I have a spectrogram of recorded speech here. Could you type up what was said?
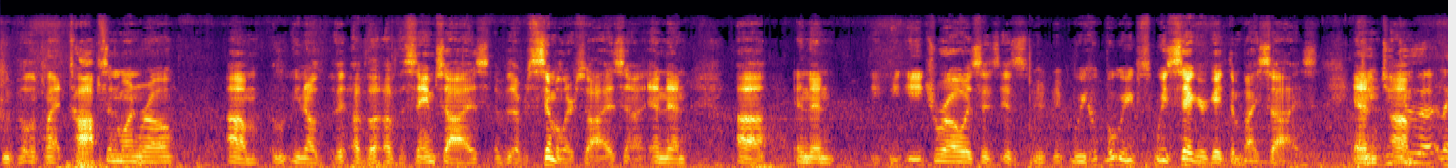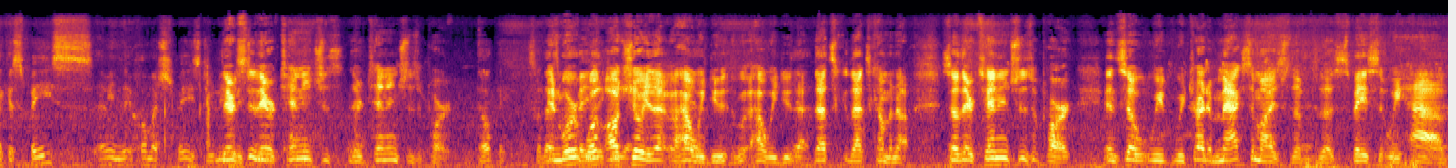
we plant tops in one row um, you know of the of the same size of, of similar size uh, and then uh, and then each row is, is, is we, we we segregate them by size and do you um, do uh, like a space? I mean, how much space do you leave? they're they're ten inches they're ten inches apart Okay, so that's and we're well, I'll show you that how we do how we do that. Yeah. That's that's coming up. So they're ten inches apart, and so we, we try to maximize the, the space that we have,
